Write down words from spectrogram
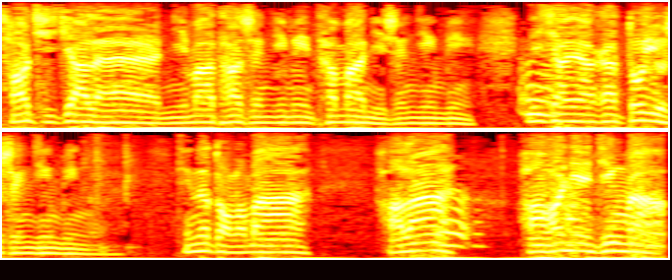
吵起架来，你骂他神经病，他骂你神经病，嗯你想想看，都有神经病啊，听得懂了吗？好啦，嗯好好念经吧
